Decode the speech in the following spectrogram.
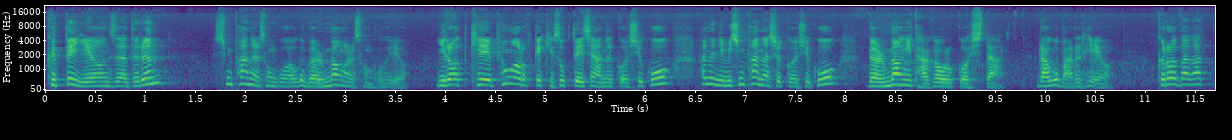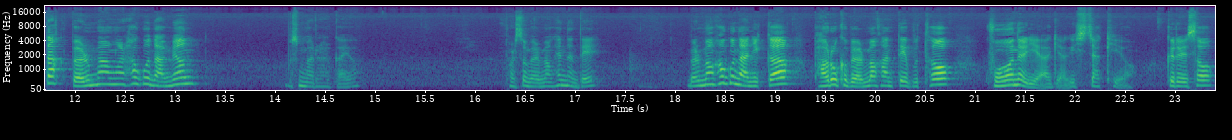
그때 예언자들은 심판을 선고하고 멸망을 선고해요. 이렇게 평화롭게 계속되지 않을 것이고 하느님이 심판하실 것이고 멸망이 다가올 것이다 라고 말을 해요. 그러다가 딱 멸망을 하고 나면 무슨 말을 할까요? 벌써 멸망했는데 멸망하고 나니까 바로 그 멸망한 때부터 구원을 이야기하기 시작해요. 그래서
